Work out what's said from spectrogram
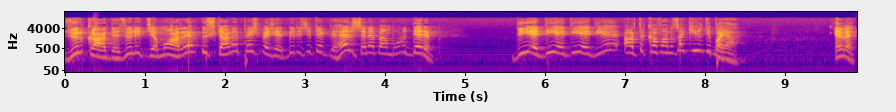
Zülkade, Zülhicce, Muharrem üç tane peş peşe. Birisi tektir. Her sene ben bunu derim. Diye diye diye diye artık kafanıza girdi bayağı. Evet.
